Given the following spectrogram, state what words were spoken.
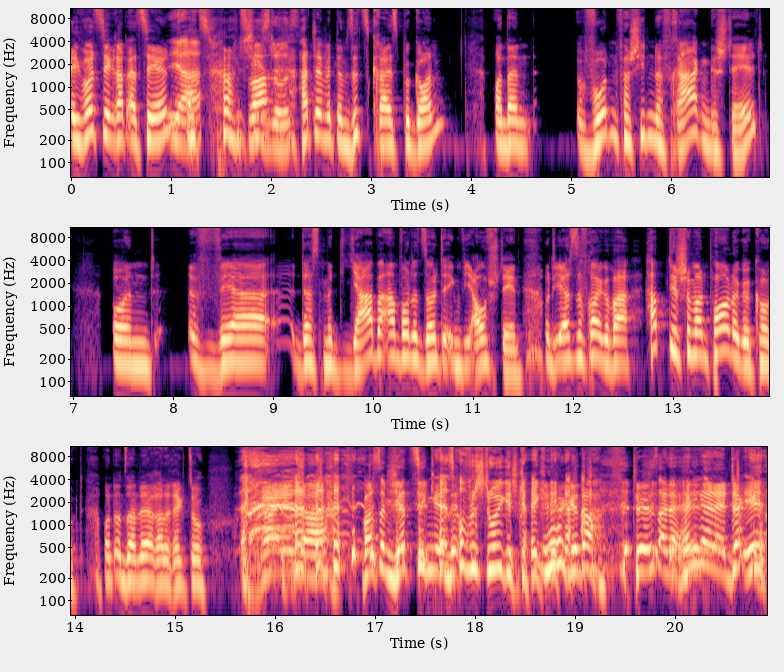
Ich wollte es dir gerade erzählen. Ja, Und zwar, und zwar los. hat er mit einem Sitzkreis begonnen und dann wurden verschiedene Fragen gestellt und wer das mit Ja beantwortet, sollte irgendwie aufstehen. Und die erste Frage war, habt ihr schon mal ein Porno geguckt? Und unser Lehrer direkt so, Alter, was im jetzigen... Der ist auf den Stuhl gesteigt. ja, genau. Der ist eine Hänger an der Decke.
